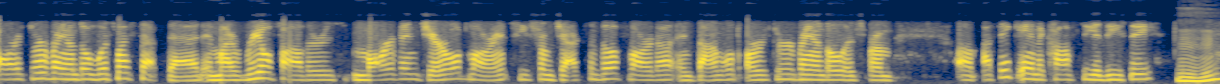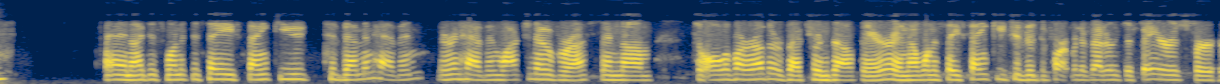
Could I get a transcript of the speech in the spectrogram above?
Arthur Randall was my stepdad, and my real father's Marvin Gerald Lawrence. He's from Jacksonville, Florida, and Donald Arthur Randall is from, um, I think, Anacostia, D.C. Mm-hmm. And I just wanted to say thank you to them in heaven. They're in heaven watching over us, and um, to all of our other veterans out there. And I want to say thank you to the Department of Veterans Affairs for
